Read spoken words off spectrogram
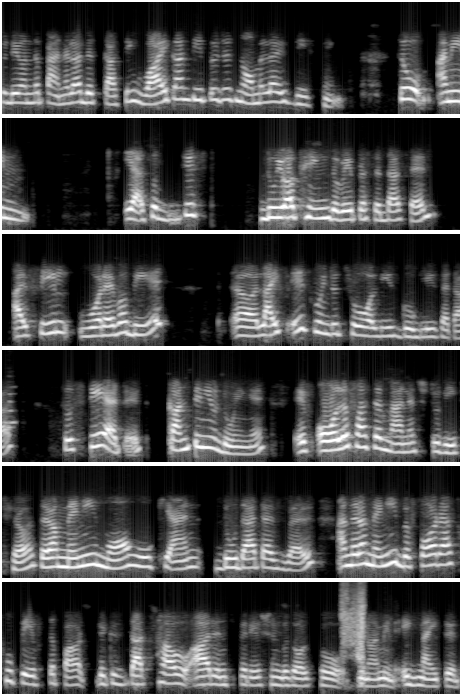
today on the panel are discussing why can't people just normalize these things? So, I mean, yeah, so just do your thing the way Prasiddha said. I feel whatever be it, uh, life is going to throw all these googlies at us. So stay at it, continue doing it. If all of us have managed to reach here, there are many more who can do that as well. And there are many before us who paved the path because that's how our inspiration was also, you know, I mean, ignited.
